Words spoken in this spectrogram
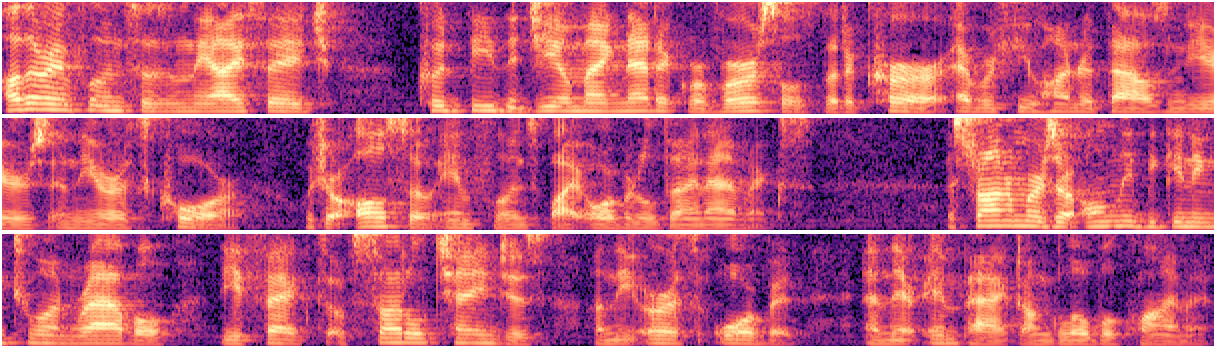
Other influences in the Ice Age could be the geomagnetic reversals that occur every few hundred thousand years in the Earth's core, which are also influenced by orbital dynamics. Astronomers are only beginning to unravel the effects of subtle changes on the Earth's orbit and their impact on global climate.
